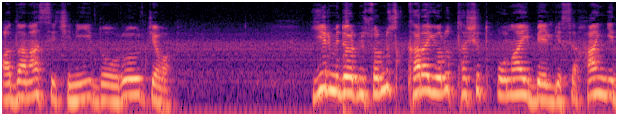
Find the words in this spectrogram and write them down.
Adana seçeneği doğru cevap. 24. sorumuz karayolu taşıt onay belgesi hangi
